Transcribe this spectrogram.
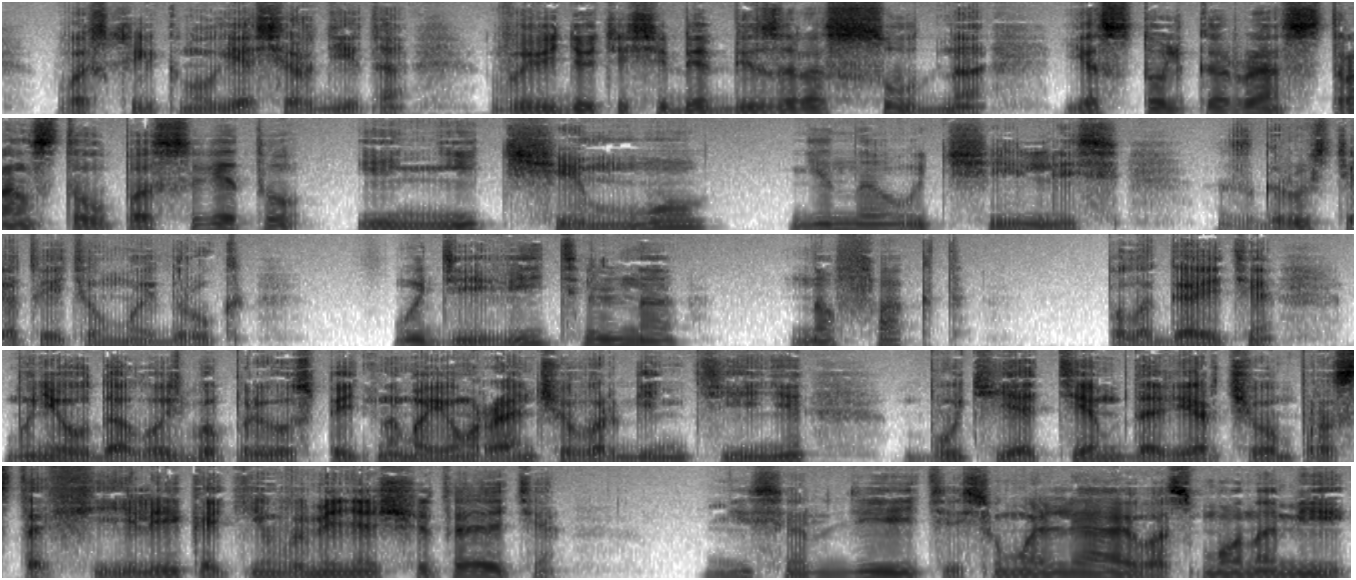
— воскликнул я сердито, — вы ведете себя безрассудно. Я столько раз странствовал по свету и ничему не научились, — с грустью ответил мой друг. Удивительно, но факт. Полагаете, мне удалось бы преуспеть на моем ранчо в Аргентине, будь я тем доверчивым простофилей, каким вы меня считаете? Не сердитесь, умоляю вас, Монами.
